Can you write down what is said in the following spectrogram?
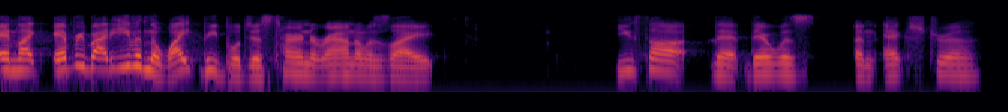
And like everybody, even the white people, just turned around and was like, "You thought that there was an extra,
